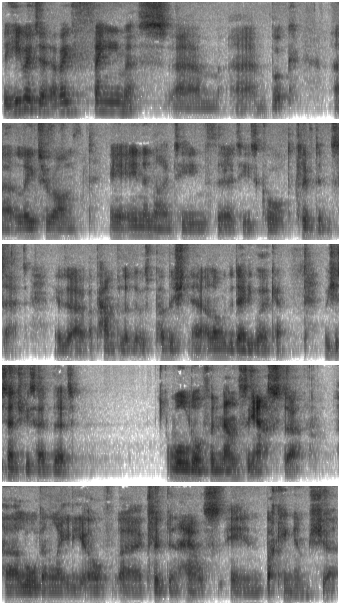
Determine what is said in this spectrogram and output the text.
He wrote a, a very famous um, uh, book uh, later on in, in, the 1930s called Cliveden Set. It was a, a pamphlet that was published uh, along with the Daily Worker, which essentially said that Waldorf and Nancy Astor uh, Lord and Lady of uh, Cliveden House in Buckinghamshire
